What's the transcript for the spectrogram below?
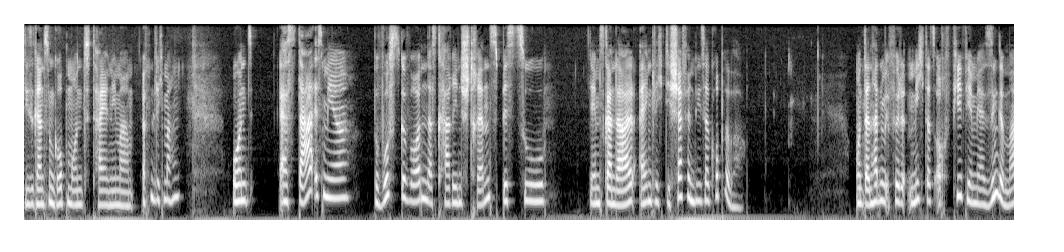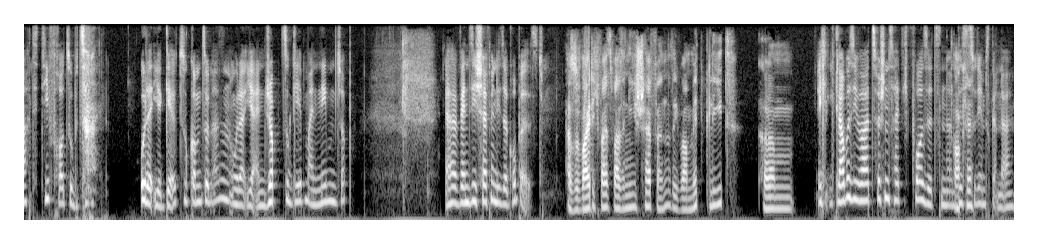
diese ganzen Gruppen und Teilnehmer öffentlich machen. Und erst da ist mir bewusst geworden, dass Karin Strenz bis zu dem Skandal eigentlich die Chefin dieser Gruppe war. Und dann hat für mich das auch viel, viel mehr Sinn gemacht, die Frau zu bezahlen. Oder ihr Geld zukommen zu lassen oder ihr einen Job zu geben, einen Nebenjob, äh, wenn sie Chefin dieser Gruppe ist. Also soweit ich weiß, war sie nie Chefin, sie war Mitglied. Ähm, ich, ich, glaube, sie war zwischenzeitlich Vorsitzende okay. bis zu dem Skandal.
